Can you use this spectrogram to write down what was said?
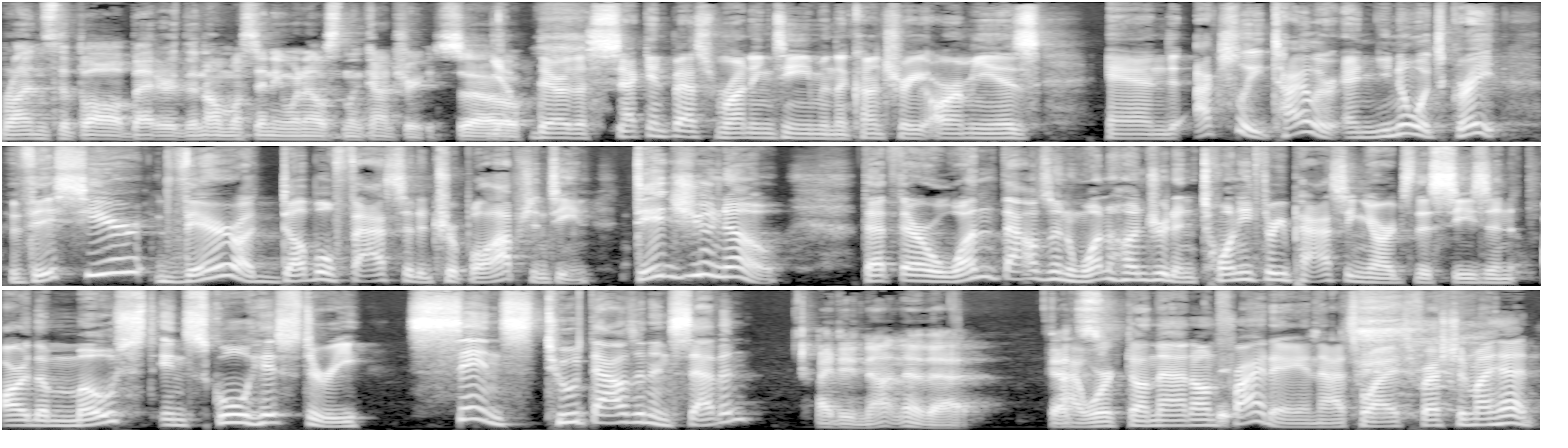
runs the ball better than almost anyone else in the country. So Yep, they're the second best running team in the country. Army is, and actually Tyler. And you know what's great? This year they're a double faceted triple option team. Did you know that their 1,123 passing yards this season are the most in school history since 2007? I did not know that. I worked on that on Friday, and that's why it's fresh in my head.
